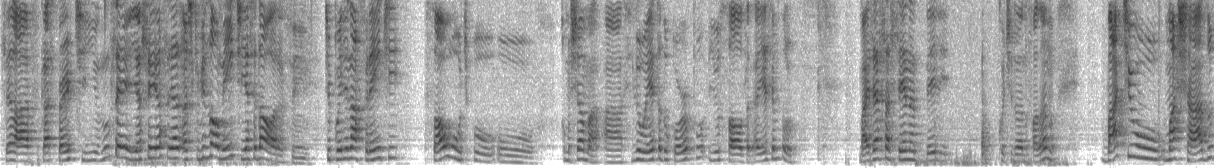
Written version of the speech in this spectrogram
sei lá, ficasse pertinho. Não sei, ia ser, ia ser- Acho que visualmente ia ser da hora. Sim. Tipo, ele na frente, só o, tipo, o. Como chama? A silhueta do corpo e o sol. tá- Aí ia ser muito louco. Mas essa cena dele, continuando falando, bate o, o machado,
